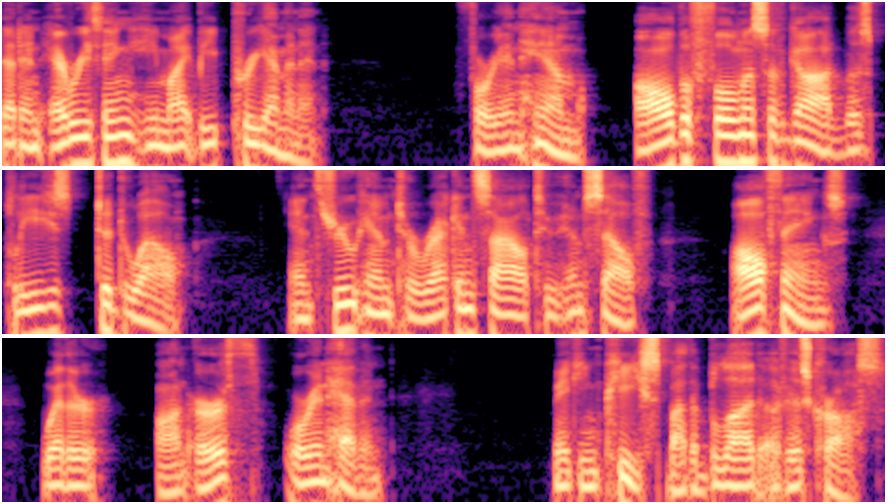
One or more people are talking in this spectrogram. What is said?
that in everything he might be preeminent. For in him all the fullness of God was pleased to dwell, and through him to reconcile to himself all things, whether on earth or in heaven, making peace by the blood of his cross.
